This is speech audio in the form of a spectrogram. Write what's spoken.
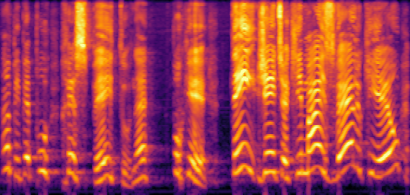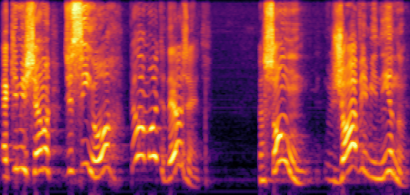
ah, Pipe, é por respeito, né? Por quê? Tem gente aqui mais velho que eu, é que me chama de senhor. Pelo amor de Deus, gente. Eu sou um jovem menino.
